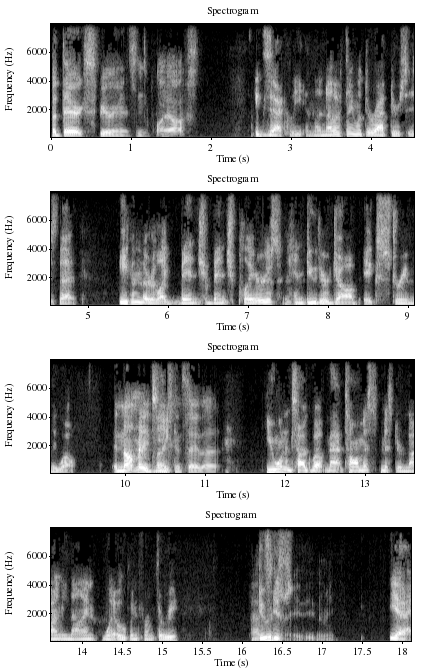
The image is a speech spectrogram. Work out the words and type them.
but they're experienced in the playoffs. Exactly. And another thing with the Raptors is that even their like bench bench players can Mhm. do their job extremely well. And not many teams Like- can say that. You want to talk about Matt Thomas, Mister ninety nine, went open from three. That's Dude is- crazy to me. Yeah,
